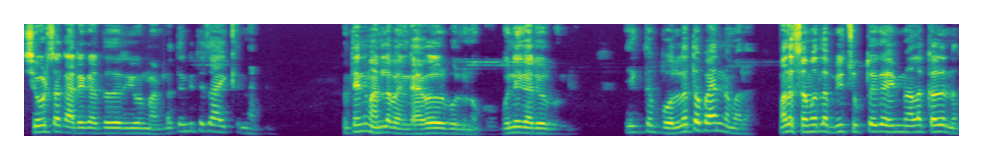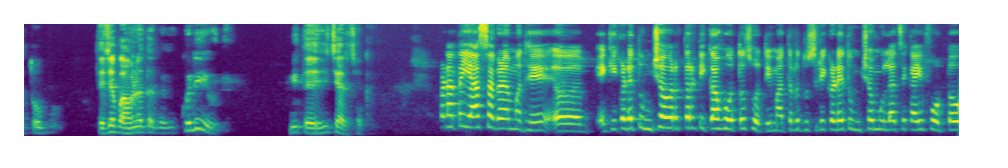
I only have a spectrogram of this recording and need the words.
शेवटचा कार्यकर्ता जर येऊन म्हटला तर मी त्याचं ऐकेन नाही. पण त्यांनी म्हणलं पाहिजे गायवळवर बोलू नको गुन्हेगारीवर बोलू एकदम बोललं तर पाहिजे ना मला. मला समजलं मी चुकतोय का हे मला कळलं ना तो त्याच्या भावना तर कळलं कुणी येऊ मी त्याची चर्चा कर पण आता या सगळ्यामध्ये एकीकडे तुमच्यावर तर टीका होतच होती मात्र दुसरीकडे तुमच्या मुलाचे काही फोटो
